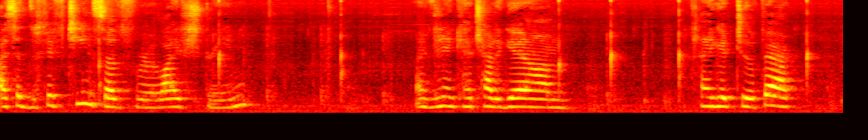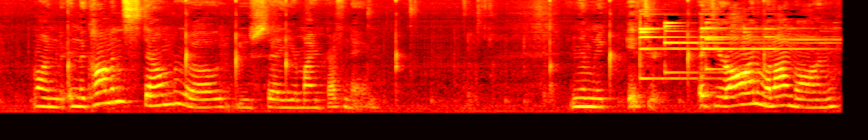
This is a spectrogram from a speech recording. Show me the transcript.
I said the 15 subs for a live stream. I didn't catch how to get um how to get to the fact. On in the comments down below, you say your Minecraft name, and then if you're if you're on when I'm on,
